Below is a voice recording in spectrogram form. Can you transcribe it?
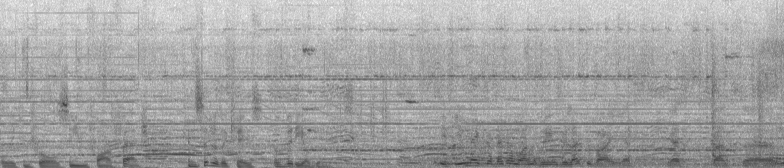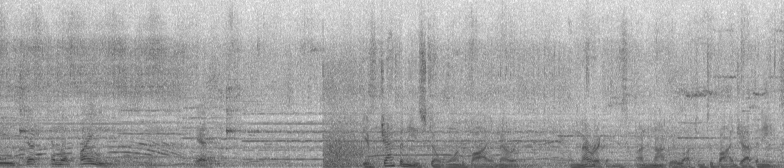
dangers of monopoly control seem far-fetched, consider the case of video games. if you make a better one, we, we like to buy, yes, yes, but uh, we just cannot find. Yes. If Japanese don't want to buy American, Americans are not reluctant to buy Japanese.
